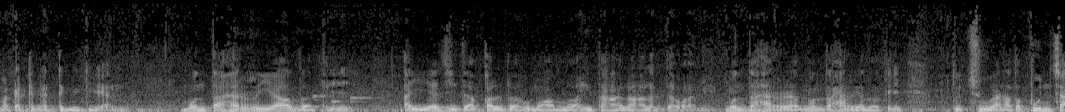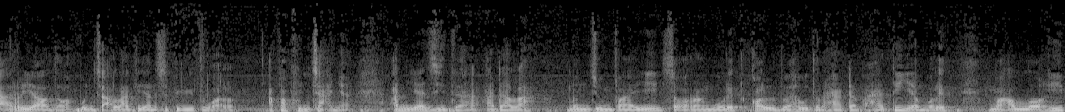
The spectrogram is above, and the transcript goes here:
maka dengan demikian muntahar riyadati ayyajida qalbahu ma'allahi ta'ala ala dawami. Muntahar muntahar riyadati tujuan atau puncak riyadah puncak latihan spiritual. Apa puncaknya? An yazida adalah menjumpai seorang murid qalbahu terhadap hatinya murid ma'allahi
